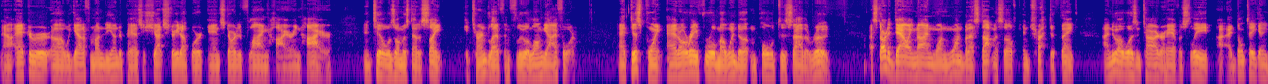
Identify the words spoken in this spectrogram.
Now, after uh, we got it from under the underpass, it shot straight upward and started flying higher and higher until it was almost out of sight. It turned left and flew along the I 4. At this point, I had already rolled my window up and pulled to the side of the road. I started dialing 911, but I stopped myself and tried to think. I knew I wasn't tired or half asleep. I, I don't take any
